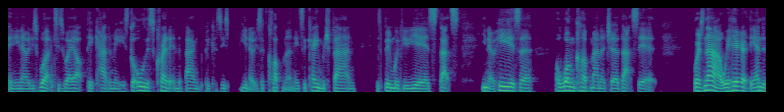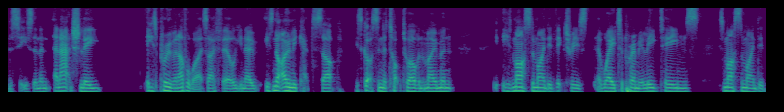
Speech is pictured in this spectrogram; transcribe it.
And, you know, and he's worked his way up the academy. He's got all this credit in the bank because he's, you know, he's a clubman. He's a Cambridge fan he's been with you years. That's, you know, he is a, a one club manager. That's it. Whereas now we're here at the end of the season and, and actually he's proven otherwise. I feel, you know, he's not only kept us up, he's got us in the top 12 at the moment. He's masterminded victories away to Premier League teams. He's masterminded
